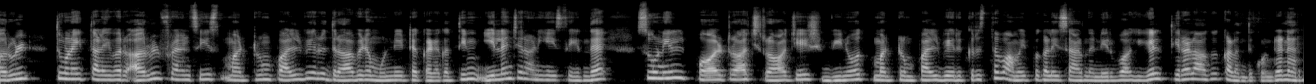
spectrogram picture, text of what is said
அருள் துணைத் தலைவர் அருள் பிரான்சிஸ் மற்றும் பல்வேறு திராவிட முன்னேற்ற கழகத்தின் இளைஞர் அணியைச் சேர்ந்த சுனில் பால்ராஜ் ராஜேஷ் வினோத் மற்றும் பல்வேறு கிறிஸ்தவ அமைப்புகளை சார்ந்த நிர்வாகிகள் திரளாக கலந்து கொண்டனர்.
